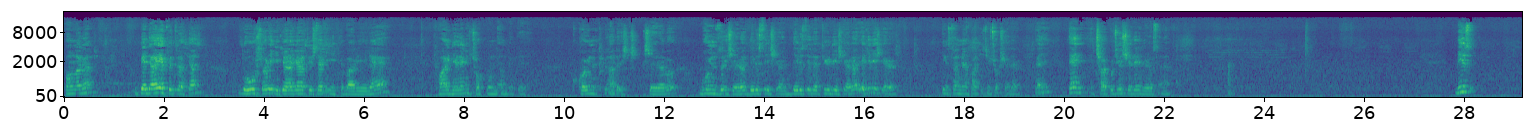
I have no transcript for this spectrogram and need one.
onların bedaya fıtrattan doğuşları, yaratışları itibariyle faydalarının çokluğundandır. Koyunu tutan da şeyler bu, boyunzu işe yarar, derisi işe yarar, derisi de tüyü de işe yarar, eti de işe yarar. İnsan menfaati için çok şeyler. Yani en çarpıcı şeyleri veriyor sana. Biz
